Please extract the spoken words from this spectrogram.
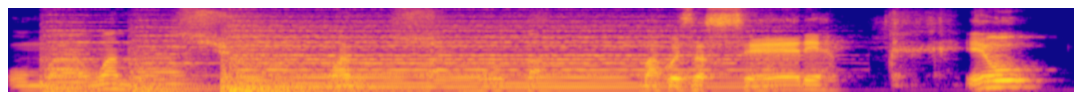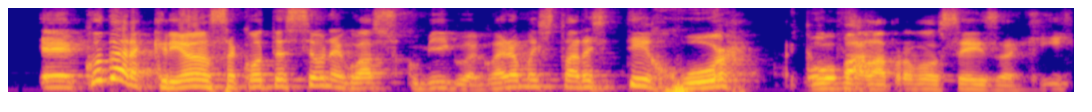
uma, um anúncio. Um anúncio. Opa. Uma coisa séria. Eu. é, quando era criança, aconteceu um negócio comigo. Agora é uma história de terror que eu vou Opa. falar pra vocês aqui.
